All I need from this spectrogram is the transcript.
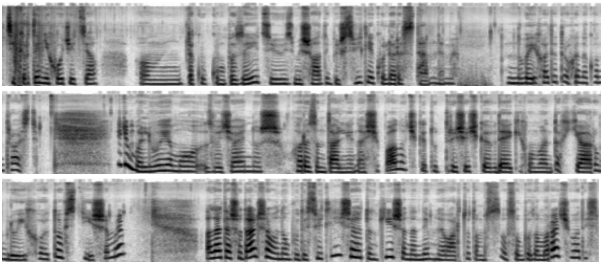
в цій картині хочеться ем, таку композицію змішати більш світлі кольори з темними. Виїхати трохи на контрасті. І малюємо, звичайно ж, горизонтальні наші палочки. Тут трішечки в деяких моментах я роблю їх товстішими. Але те, що далі, воно буде світліше, тонкіше, над ним не варто там особо заморачуватись.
